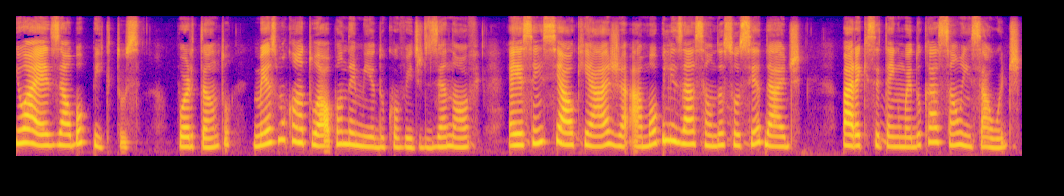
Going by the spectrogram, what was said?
e o Aedes albopictus. Portanto, mesmo com a atual pandemia do Covid-19, é essencial que haja a mobilização da sociedade para que se tenha uma educação em saúde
